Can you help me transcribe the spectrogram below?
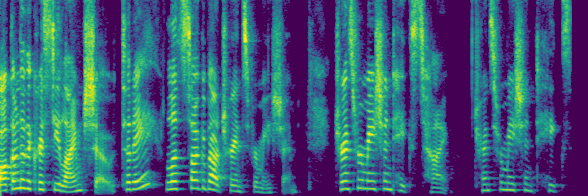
Welcome to the Christy Lime Show. Today, let's talk about transformation. Transformation takes time, transformation takes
